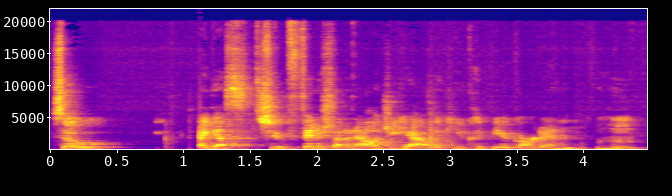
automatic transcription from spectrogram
So, I guess to finish that analogy, yeah, like you could be a garden mm-hmm.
